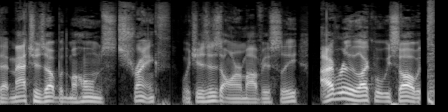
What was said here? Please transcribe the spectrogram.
that matches up with Mahomes' strength, which is his arm, obviously. I really like what we saw with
